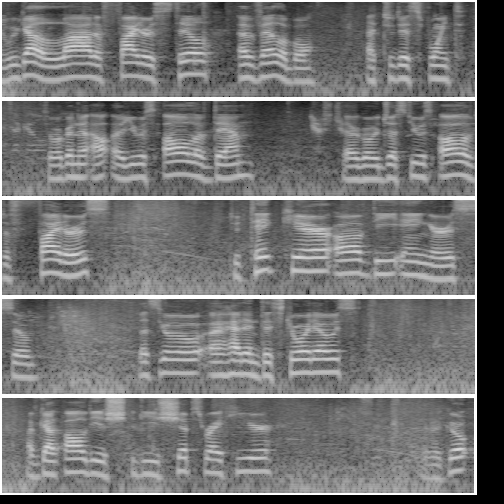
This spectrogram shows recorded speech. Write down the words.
And we got a lot of fighters still available at to this point. So we're gonna uh, uh, use all of them. There we go, just use all of the fighters to take care of the hangars. So let's go ahead and destroy those. I've got all these sh these ships right here. There we go.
